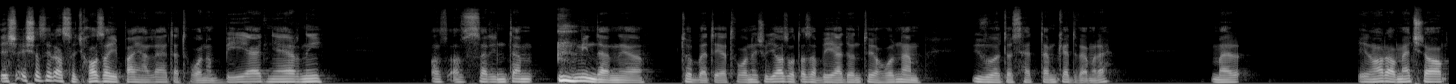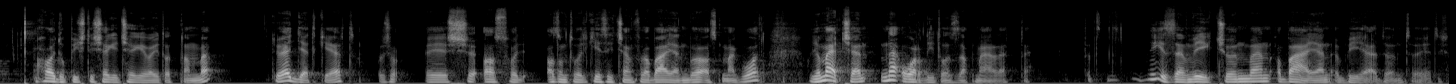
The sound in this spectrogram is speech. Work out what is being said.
és, és azért az, hogy hazai pályán lehetett volna BL-t nyerni, az, az szerintem mindennél többet ért volna, és ugye az volt az a BL döntő, ahol nem üvöltözhettem kedvemre, mert én arra a meccsre a Hajdú Pisti segítségével jutottam be. Ő egyet kért, és az, hogy azon túl, hogy készítsen fel a Bayernből, azt meg volt, hogy a meccsen ne ordítozzak mellette. Tehát nézzem végig csöndben a Bayern BL döntőjét. És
